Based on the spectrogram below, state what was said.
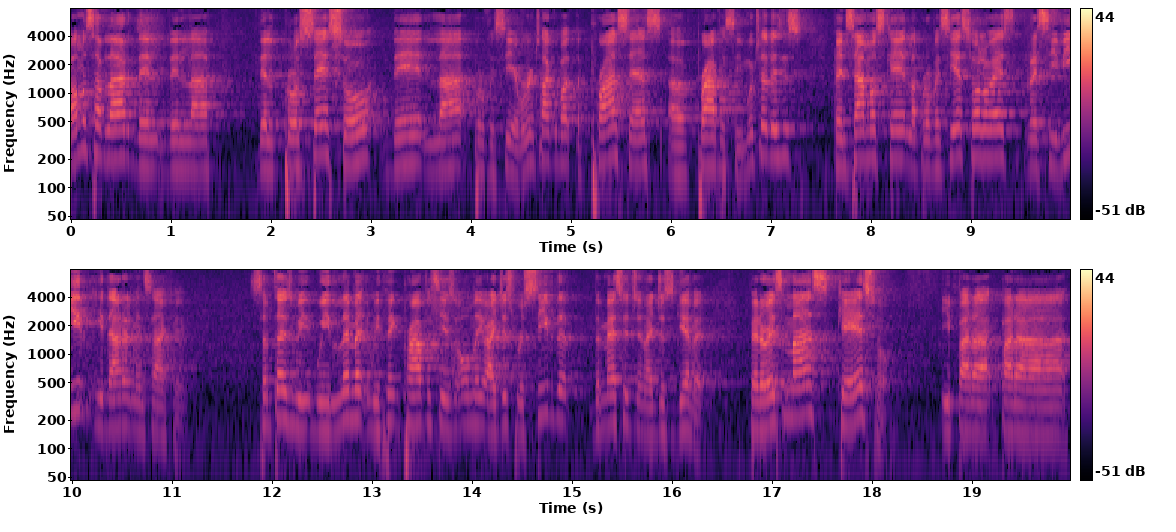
vamos a hablar del, de la- del proceso de la profecía. We're going to talk about the process of prophecy. Muchas veces pensamos que la profecía solo es recibir y dar el mensaje. Sometimes we, we limit, we think prophecy is only, I just receive the, the message and I just give it. Pero es más que eso. Y para, para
